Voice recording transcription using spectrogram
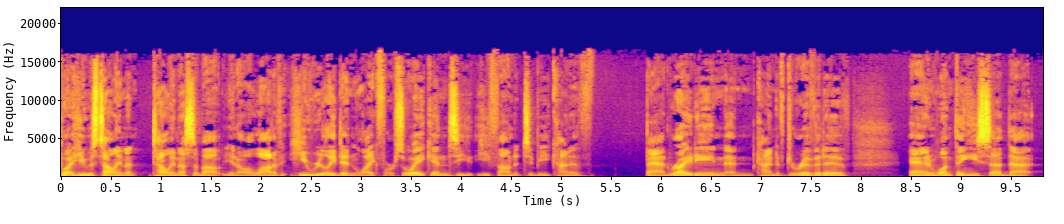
but he was telling telling us about you know a lot of he really didn't like Force Awakens. He he found it to be kind of bad writing and kind of derivative. And one thing he said that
